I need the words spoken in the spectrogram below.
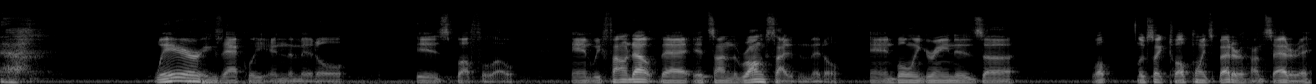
where exactly in the middle is Buffalo? And we found out that it's on the wrong side of the middle. And Bowling Green is, uh, well, looks like 12 points better on Saturday.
